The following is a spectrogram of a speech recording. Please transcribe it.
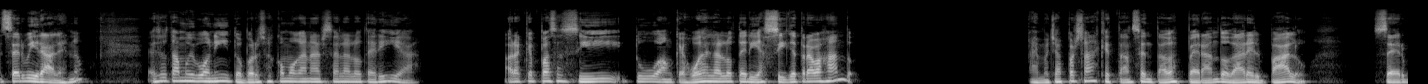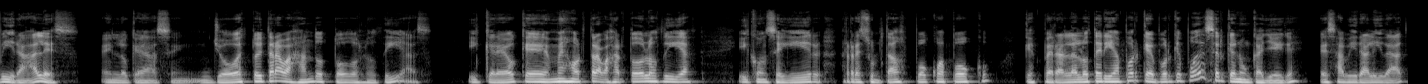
ser virales, ¿no? Eso está muy bonito, pero eso es como ganarse la lotería. Ahora, ¿qué pasa si tú, aunque juegues la lotería, sigue trabajando? Hay muchas personas que están sentados esperando dar el palo, ser virales en lo que hacen. Yo estoy trabajando todos los días y creo que es mejor trabajar todos los días y conseguir resultados poco a poco que esperar la lotería. ¿Por qué? Porque puede ser que nunca llegue esa viralidad,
